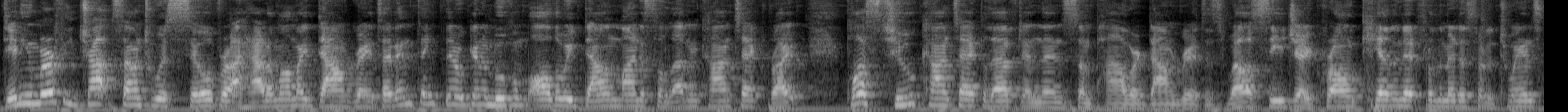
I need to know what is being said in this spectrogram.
Danny Murphy drops down to a silver. I had him on my downgrades. I didn't think they were going to move him all the way down. Minus 11 contact right, plus 2 contact left, and then some power downgrades as well. CJ Cron killing it for the Minnesota Twins.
